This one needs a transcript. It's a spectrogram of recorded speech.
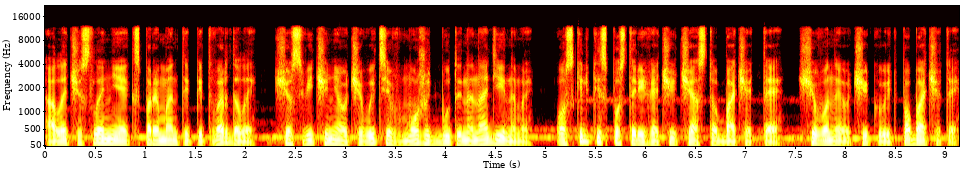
але численні експерименти підтвердили, що свідчення очевидців можуть бути ненадійними, оскільки спостерігачі часто бачать те, що вони очікують побачити.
